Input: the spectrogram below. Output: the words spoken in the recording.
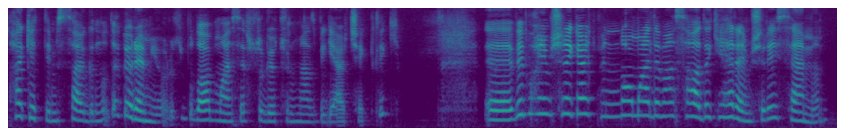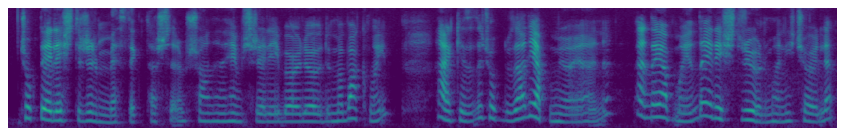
hak ettiğimiz saygınlığı da göremiyoruz. Bu da maalesef su götürmez bir gerçeklik. Ee, ve bu hemşire gerçekten normalde ben sahadaki her hemşireyi sevmem. Çok da eleştiririm meslektaşlarım. Şu an hani hemşireliği böyle övdüğüme bakmayın. Herkese de çok güzel yapmıyor yani. Ben de yapmayın da eleştiriyorum. Hani hiç öyle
